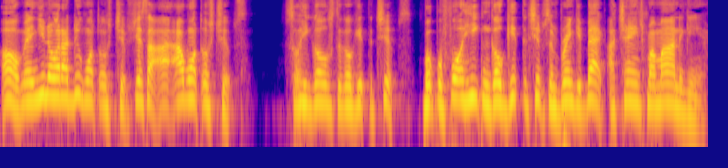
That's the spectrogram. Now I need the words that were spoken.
Oh man, you know what? I do want those chips. Yes, I, I want those chips. So he goes to go get the chips. But before he can go get the chips and bring it back, I change my mind again.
